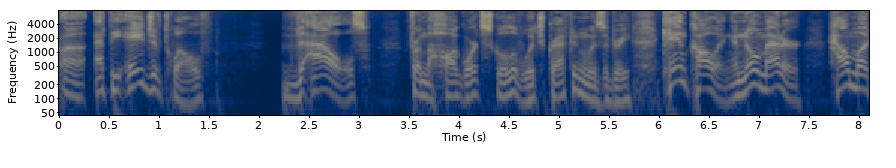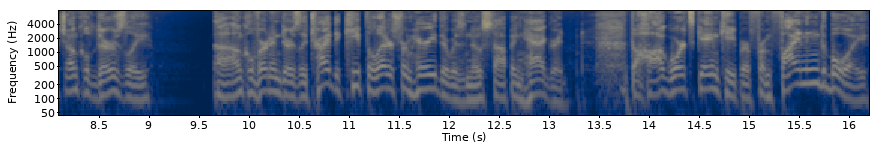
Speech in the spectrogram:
Uh, at the age of 12, the owls from the Hogwarts School of Witchcraft and Wizardry came calling, and no matter how much Uncle Dursley, uh, Uncle Vernon Dursley, tried to keep the letters from Harry, there was no stopping Hagrid, the Hogwarts gamekeeper, from finding the boy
